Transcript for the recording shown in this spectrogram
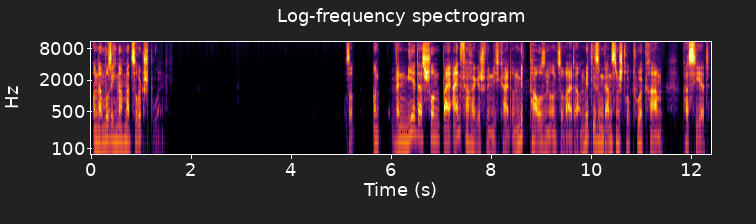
Und dann muss ich nochmal zurückspulen. So. Und wenn mir das schon bei einfacher Geschwindigkeit und mit Pausen und so weiter und mit diesem ganzen Strukturkram passiert,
